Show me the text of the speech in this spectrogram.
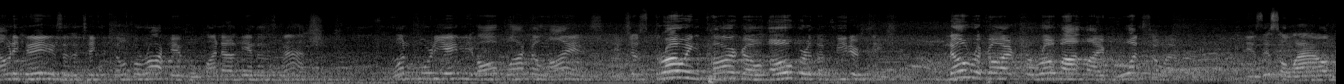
How many Canadians does it take to fill up a rocket? We'll find out at the end of this match. 148, the All Black Alliance, is just throwing cargo over the feeder station. No regard for robot life whatsoever. Is this allowed?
